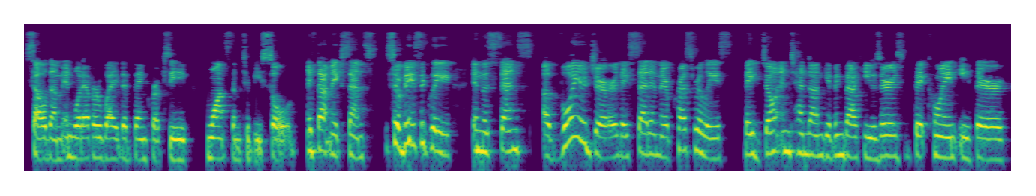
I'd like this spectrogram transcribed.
sell them in whatever way that bankruptcy wants them to be sold, if that makes sense. So basically, in the sense of Voyager, they said in their press release they don't intend on giving back users Bitcoin, Ether,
